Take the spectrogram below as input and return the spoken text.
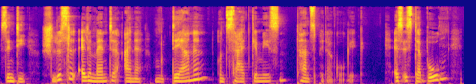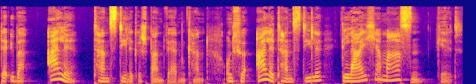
sind die Schlüsselelemente einer modernen und zeitgemäßen Tanzpädagogik. Es ist der Bogen, der über alle Tanzstile gespannt werden kann und für alle Tanzstile gleichermaßen gilt.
